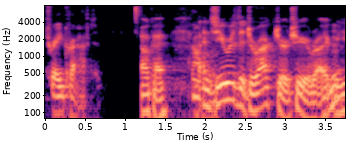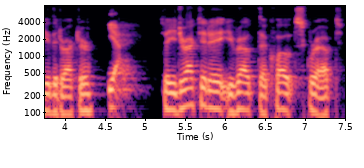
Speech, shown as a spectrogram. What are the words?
trade craft. Okay. Um, and you were the director too, right? Mm-hmm. Were you the director? Yeah, So you directed it, you wrote the quote script,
